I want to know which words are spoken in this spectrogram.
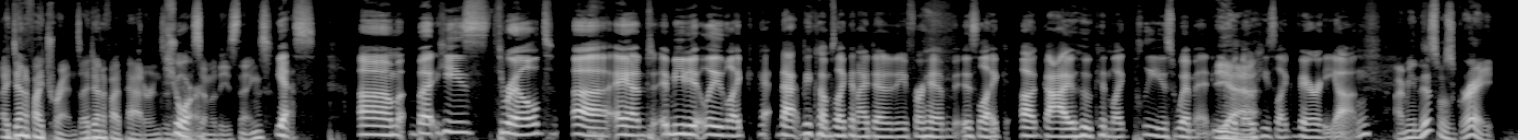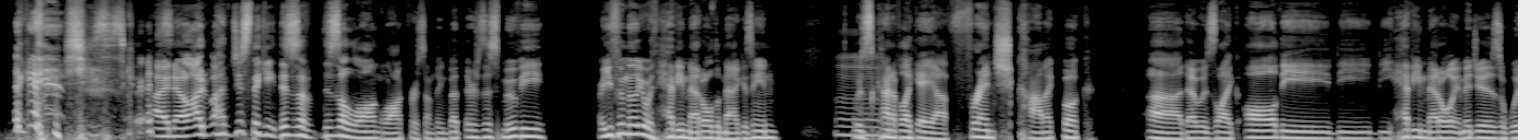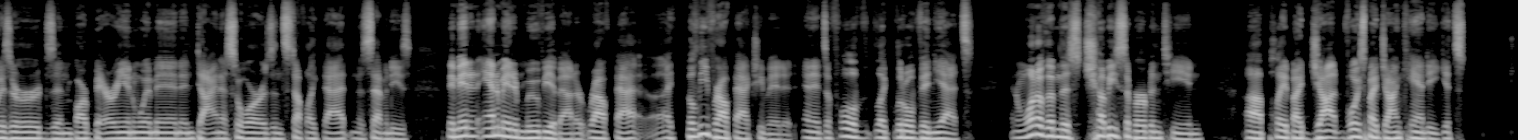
identify trends, identify patterns in, in some of these things. Yes. Um, but he's thrilled, uh, and immediately like that becomes like an identity for him is like a guy who can like please women, even Yeah. though he's like very young. I mean, this was great. Jesus Christ. I know. I, I'm just thinking this is a this is a long walk for something, but there's this movie. Are you familiar with Heavy Metal, the magazine? It was Mm. kind of like a, uh French comic book uh, that was like all the the the heavy metal images, wizards and barbarian women and dinosaurs and stuff like that in the 70s. They made an animated movie about it. Ralph, ba- I believe Ralph Bakshi made it, and it's a full of like little vignettes. And one of them, this chubby suburban teen, uh, played by John, voiced by John Candy, gets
